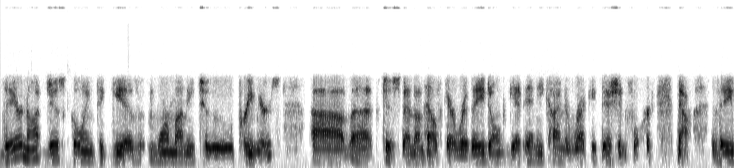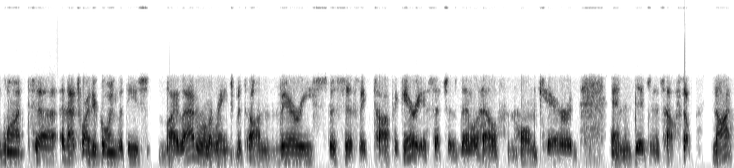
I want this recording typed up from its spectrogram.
they're not just going to give more money to premiers uh, uh, to spend on healthcare where they don't get any kind of recognition for it. Now, they want, uh, and that's why they're going with these bilateral arrangements on very specific topic areas such as mental health and home care and, and indigenous health. So not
